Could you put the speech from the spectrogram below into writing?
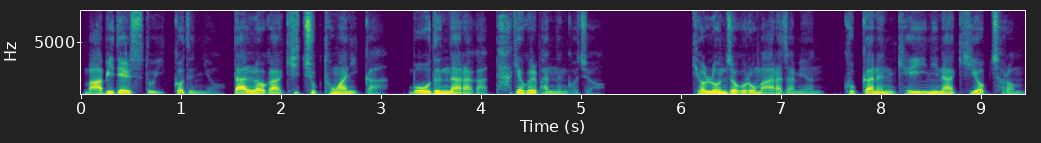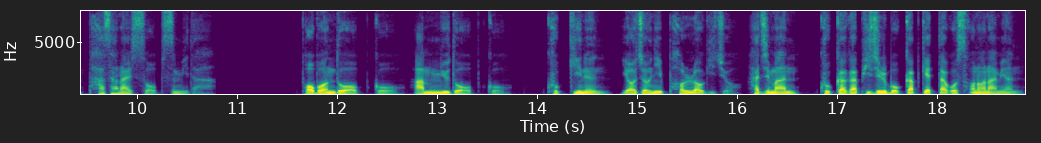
마비될 수도 있거든요. 달러가 기축통화니까 모든 나라가 타격을 받는 거죠. 결론적으로 말하자면 국가는 개인이나 기업처럼 파산할 수 없습니다. 법원도 없고 압류도 없고 국기는 여전히 펄럭이죠. 하지만 국가가 빚을 못 갚겠다고 선언하면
